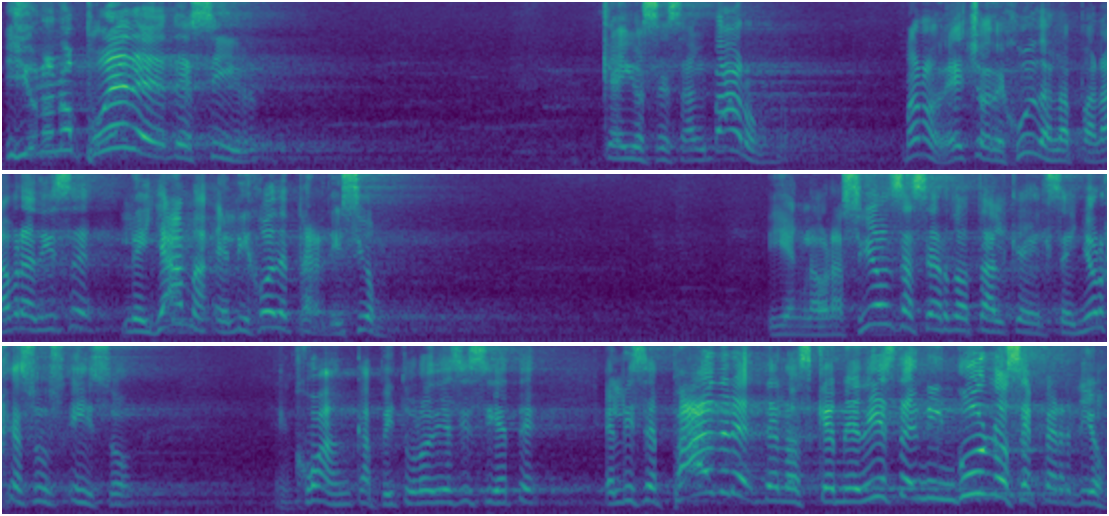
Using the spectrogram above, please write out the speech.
Y uno no puede decir que ellos se salvaron. Bueno, de hecho de Judas la palabra dice, le llama el hijo de perdición. Y en la oración sacerdotal que el Señor Jesús hizo, en Juan capítulo 17, Él dice, Padre de los que me diste, ninguno se perdió,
